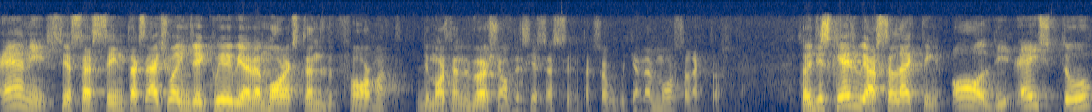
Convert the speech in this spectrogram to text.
any CSS syntax. Actually, in jQuery, we have a more extended format, the more extended version of the CSS syntax, so we can have more selectors. So in this case, we are selecting all the h2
